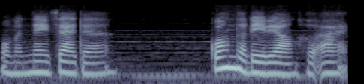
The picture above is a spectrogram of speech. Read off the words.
我们内在的光的力量和爱。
